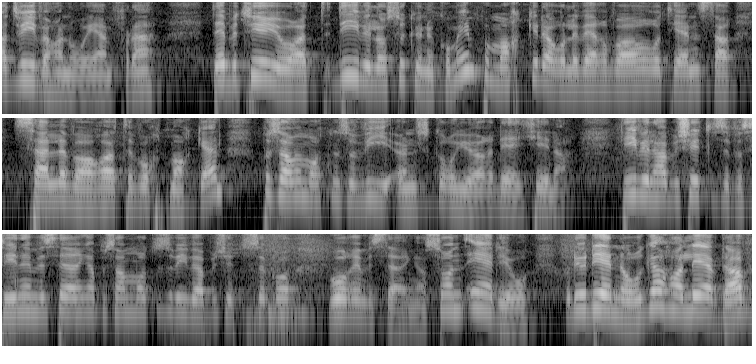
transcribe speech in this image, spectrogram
at vi vil ha noe igjen for det. Det betyr jo at de vil også kunne komme inn på markeder og levere varer og tjenester, selge varer til vårt marked, på samme måte som vi ønsker å gjøre det i Kina. De vil ha beskyttelse for sine investeringer på samme måte som vi vil ha beskyttelse for våre investeringer. Sånn er det jo. Og det er jo det Norge har levd av.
